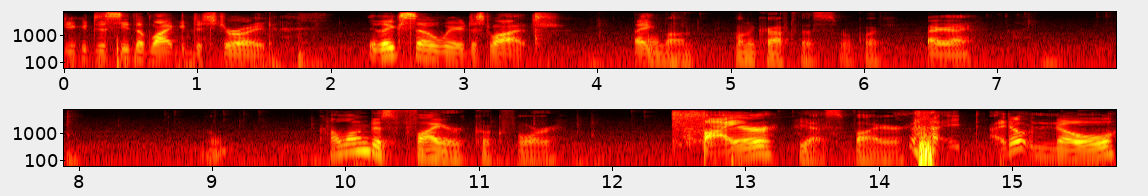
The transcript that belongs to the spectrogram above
You can just see the block get destroyed. It looks so weird. Just watch. Like Hold on. Let me craft this real quick. okay. How long does fire cook for? Fire? Yes, fire. I, I don't know.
